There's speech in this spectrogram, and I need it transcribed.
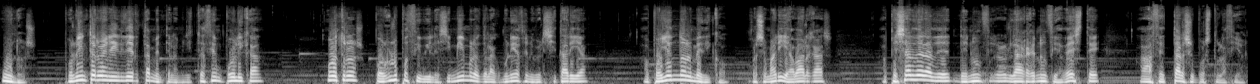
unos por no intervenir directamente en la administración pública, otros por grupos civiles y miembros de la comunidad universitaria, apoyando al médico José María Vargas, a pesar de la, renuncia de este a aceptar su postulación.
